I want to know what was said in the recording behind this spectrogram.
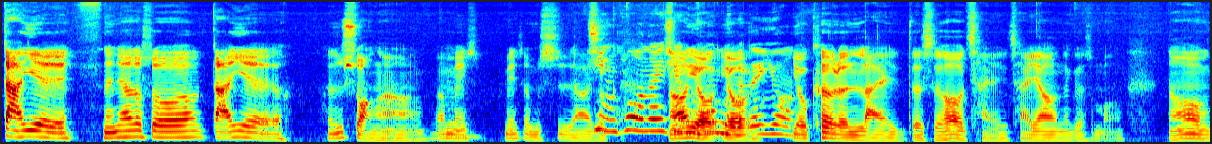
大业，人家都说大业很爽啊，那没没什么事啊，有进货那些然后有不是你们在用，有客人来的时候才才要那个什么，然后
